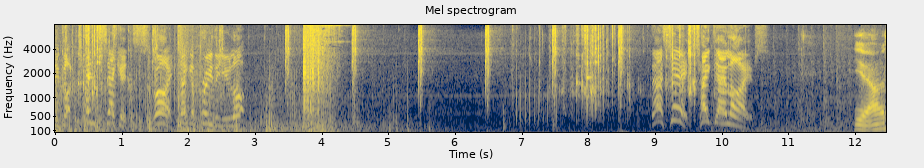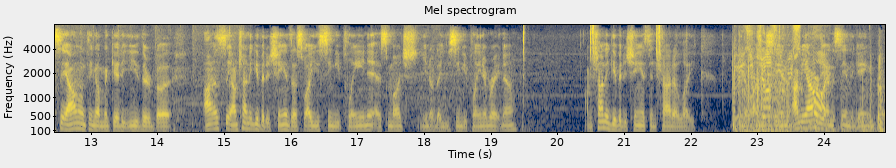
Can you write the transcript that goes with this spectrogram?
You got 10 seconds. Right, take a breather, you lot. That's it. Take their lives. Yeah, honestly, I don't think I'm gonna get it either, but honestly, I'm trying to give it a chance. That's why you see me playing it as much, you know, that you see me playing it right now. I'm trying to give it a chance and try to like, you know, understand. I mean, I already understand the game, but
